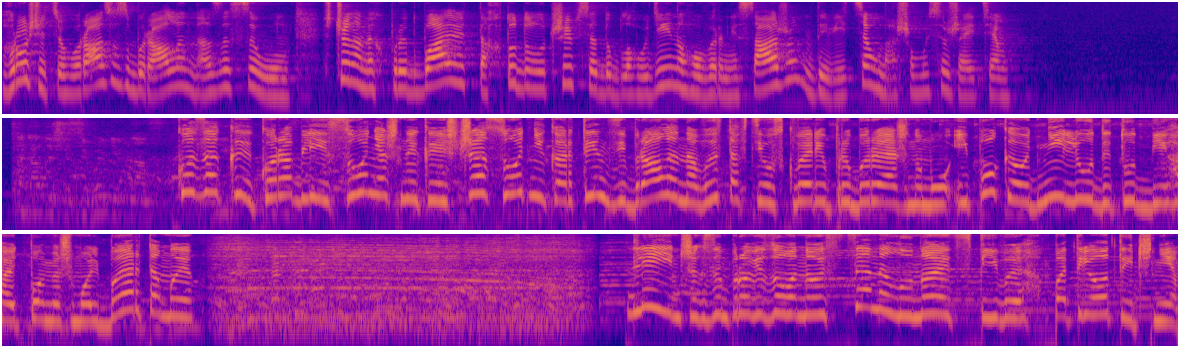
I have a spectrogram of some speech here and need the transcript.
Гроші цього разу збирали на ЗСУ. Що на них придбають та хто долучився до благодійного вернісажу, дивіться у нашому сюжеті. Козаки, кораблі, соняшники ще сотні картин зібрали на виставці у сквері Прибережному. І поки одні люди тут бігають поміж мольбертами, для інших з імпровізованої сцени лунають співи патріотичні.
